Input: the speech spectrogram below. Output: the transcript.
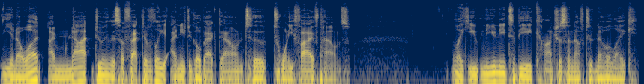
you know what? I'm not doing this effectively. I need to go back down to 25 pounds. Like you, you need to be conscious enough to know like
